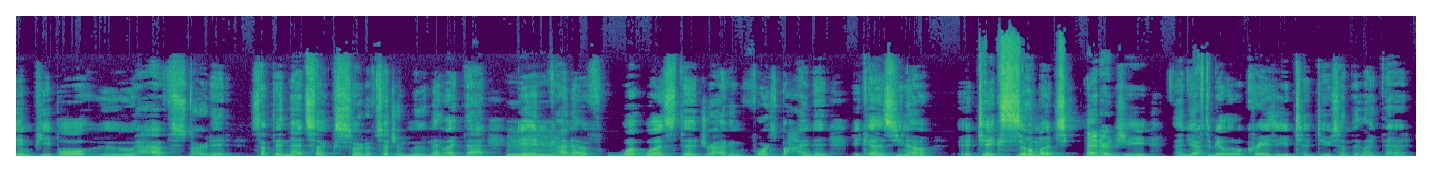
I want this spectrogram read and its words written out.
in people who have started something that's like sort of such a movement like that mm-hmm. in kind of what was the driving force behind it because, you know, it takes so much energy and you have to be a little crazy to do something like that.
